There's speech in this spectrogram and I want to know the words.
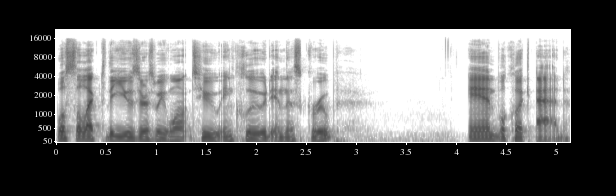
We'll select the users we want to include in this group, and we'll click Add.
